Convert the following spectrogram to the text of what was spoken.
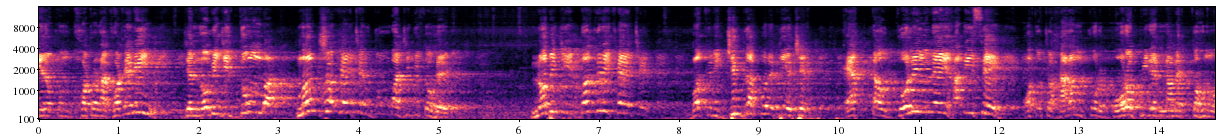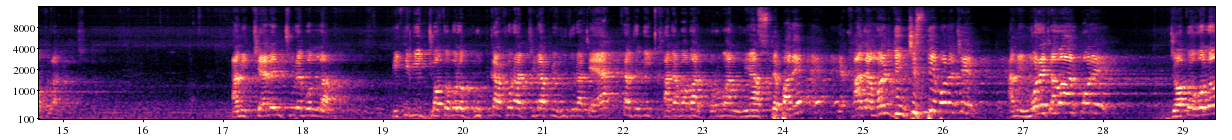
এরকম ঘটনা ঘটেনি যে নবীজি দুম্বা, মাংস খেয়েছেন, দুম্বা জীবিত হয়ে গেছে নবীজি বকরি খেয়েছে, বকরি জিন্দা করে দিয়েছে। একটাও দলিল নেই হাদিসে, অথচ হারামখোর বড় পীরের নামে তহমত লাগাচ্ছে। আমি চ্যালেঞ্জ ছুড়ে বললাম পৃথিবীর যতগুলো গুটকা করার জিলাপি হুজুর আছে, একটা যদি খাজা বাবার প্রমাণ নিয়ে আসতে পারে, যে খাজা মহিউদ্দিন চিস্তি বলেছেন আমি মরে যাওয়ার পরে যতগুলো,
